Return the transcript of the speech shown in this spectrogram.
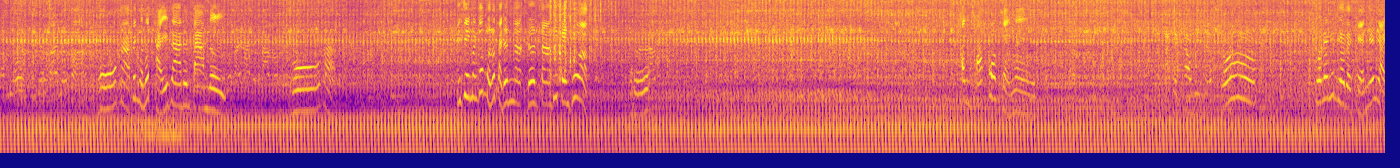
ราเลี้ยวเลี้ยวซ้ายเลี้ยวขวา โอ้ค่ะ เป็นเหมือนรถไถนาเดินตามเลยโอ้ค่ะ จริงๆ มันก็เหมือนรถไถเดินเดินตามที่เป็นพวก โอ้โหคันชักโคตรแข็งแรงเลยถ้าเป็นข้าวดินเยโอ้ตัวเล็กนิดเดียวแต่แขนใหญ่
